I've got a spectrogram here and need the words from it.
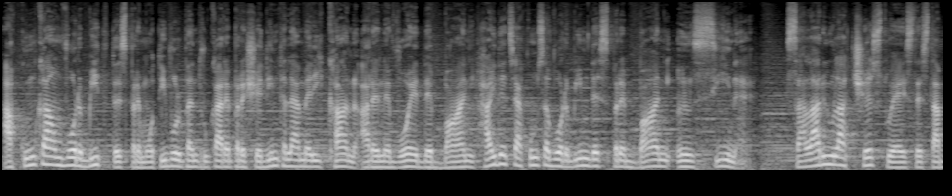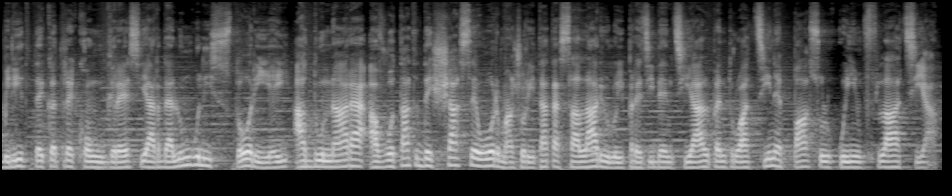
Acum că am vorbit despre motivul pentru care președintele american are nevoie de bani, haideți acum să vorbim despre bani în sine. Salariul acestuia este stabilit de către Congres, iar de-a lungul istoriei, adunarea a votat de șase ori majoritatea salariului prezidențial pentru a ține pasul cu inflația.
